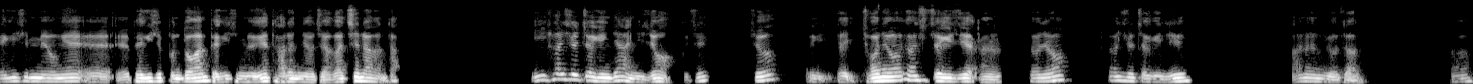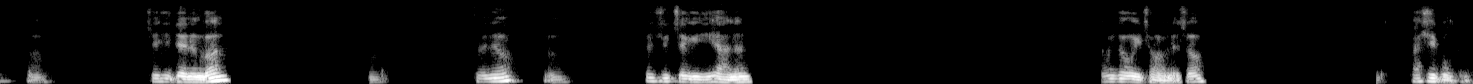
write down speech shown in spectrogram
120명의 120분 동안 120명의 다른 여자가 지나간다. 이 현실적인 게 아니죠. 그치? 즉 전혀 현실적이지 않은 전혀 현실적이지 않은 묘사가 어, 제시되는 건 어, 전혀 어, 현실적이지 않은 행동의 차원에서 다시 보기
